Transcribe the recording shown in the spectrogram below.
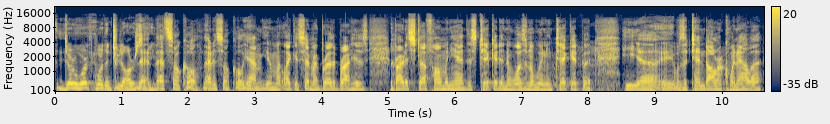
they're worth more than two dollars to me. That's so cool. That is so cool. Yeah, you know, like I said, my brother brought his brought his stuff home, and he had this ticket, and it wasn't a winning ticket, but he uh, it was a ten dollar Quinella.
